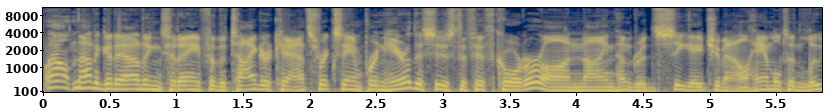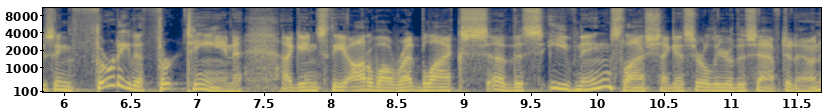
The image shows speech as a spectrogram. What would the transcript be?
Well, not a good outing today for the Tiger Cats. Rick Zamperin here. This is the fifth quarter on 900 CHML. Hamilton losing 30 to 13 against the Ottawa Redblacks uh, this evening, slash I guess earlier this afternoon.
